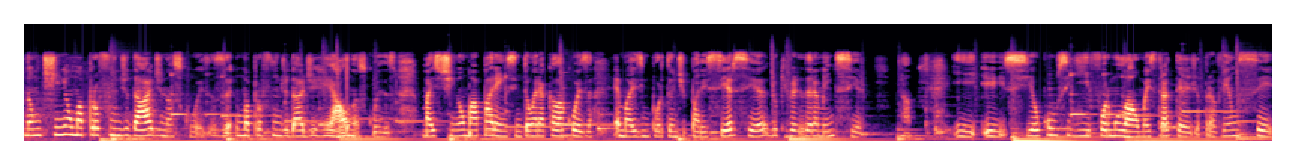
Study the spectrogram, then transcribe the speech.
Não tinha uma profundidade nas coisas, uma profundidade real nas coisas, mas tinha uma aparência. Então era aquela coisa, é mais importante parecer ser do que verdadeiramente ser. Tá? E, e se eu conseguir formular uma estratégia para vencer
